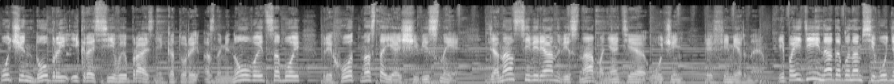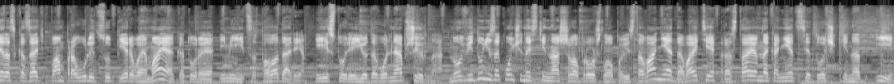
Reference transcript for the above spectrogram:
Очень добрый и красивый праздник, который ознаменовывает собой приход настоящей весны. Для нас, северян, весна – понятие очень эфемерное. И по идее, надо бы нам сегодня рассказать вам про улицу 1 мая, которая имеется в Павлодаре, и история ее довольно обширна. Но ввиду незаконченности нашего прошлого повествования, давайте расставим наконец все точки над «и»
